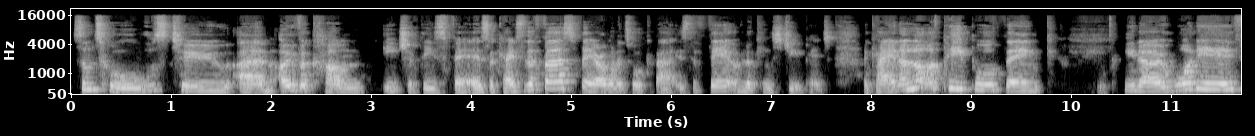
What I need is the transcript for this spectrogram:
some tools to um, overcome each of these fears. Okay, so the first fear I want to talk about is the fear of looking stupid. Okay, and a lot of people think, you know, what if,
